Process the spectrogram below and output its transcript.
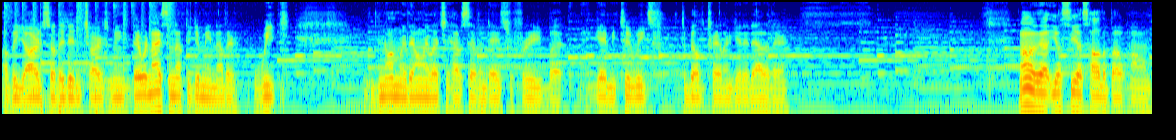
of the yard so they didn't charge me. They were nice enough to give me another week. Normally they only let you have seven days for free, but it gave me two weeks to build a trailer and get it out of there. Not only that, you'll see us haul the boat home.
